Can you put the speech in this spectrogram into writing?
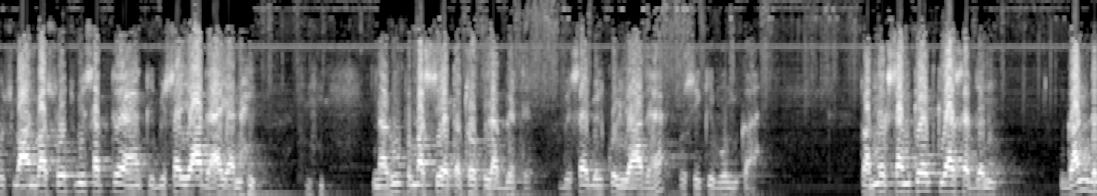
कुछ मानवा सोच भी सकते हैं कि विषय याद है या नहीं। न रूप मत्स्य तथोपलब्ध थे विषय बिल्कुल याद है, उसी की भूमिका है। तो हमने एक संकेत किया सज्जनों, गंध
